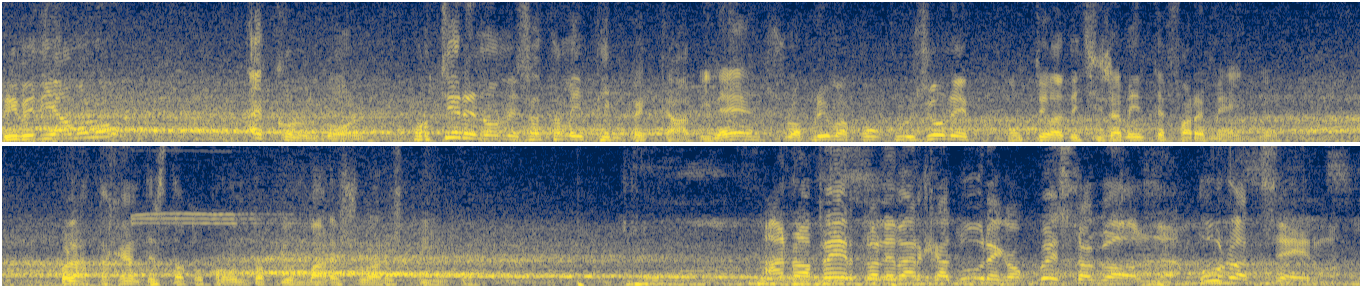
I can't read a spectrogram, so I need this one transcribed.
Rivediamolo. Eccolo il gol. Portiere non esattamente impeccabile, eh? sulla prima conclusione poteva decisamente fare meglio. Quell'attaccante è stato pronto a piombare sulla respinta. Hanno aperto le marcature con questo gol, 1-0.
